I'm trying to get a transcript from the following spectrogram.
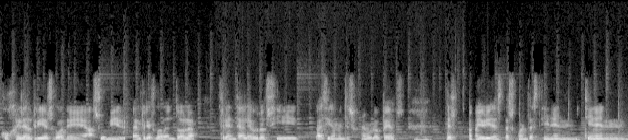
coger el riesgo de asumir el riesgo del dólar frente al euro si básicamente son europeos. Después, la mayoría de estas cuentas tienen, tienen,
